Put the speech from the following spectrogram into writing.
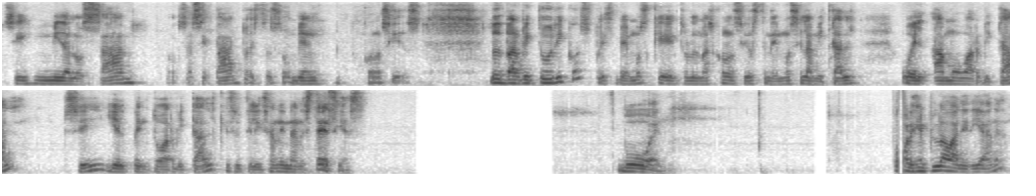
sí, midalosam, oxazepam, todos estos son bien conocidos. Los barbitúricos, pues vemos que entre los más conocidos tenemos el amital o el amobarbital, ¿sí? Y el pentobarbital, que se utilizan en anestesias. Bueno. Por ejemplo, la valeriana,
